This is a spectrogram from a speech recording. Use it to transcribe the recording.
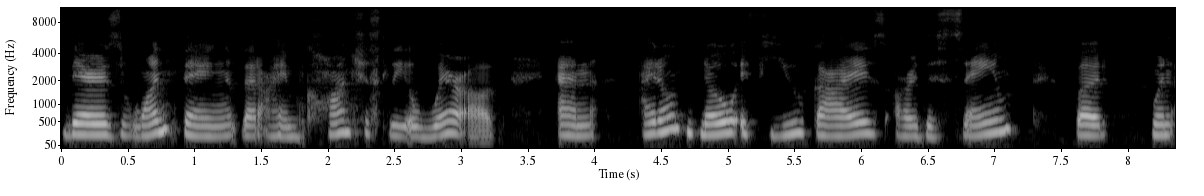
there's one thing that I'm consciously aware of. And I don't know if you guys are the same, but when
